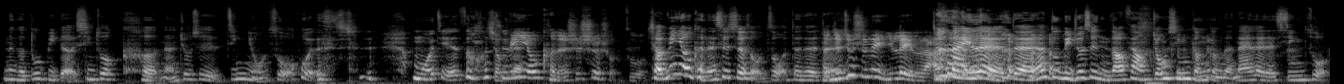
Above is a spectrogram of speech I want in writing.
那个杜比的星座可能就是金牛座或者是 摩羯座小。兵有可能是射手座，小兵有可能是射手座，对对对，反正就是那一类的啦。就是那一类，对。那杜比就是你知道非常忠心耿耿的那一类的星座。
